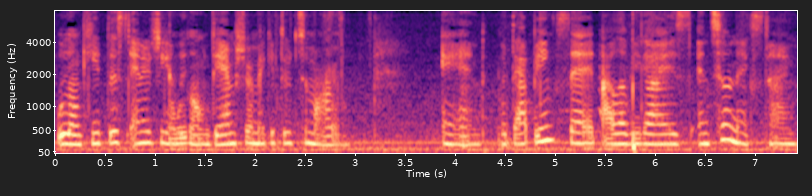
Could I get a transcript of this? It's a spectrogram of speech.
We're gonna keep this energy and we're gonna damn sure make it through tomorrow. And with that being said, I love you guys. Until next time.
